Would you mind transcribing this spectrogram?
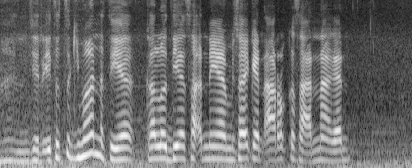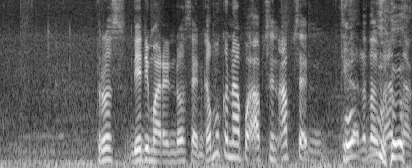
Anjir, itu tuh gimana tuh ya? Kalau dia saatnya misalnya kan Arok ke sana kan. Terus dia dimarahin dosen. Kamu kenapa absen-absen? Tidak datang-datang.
